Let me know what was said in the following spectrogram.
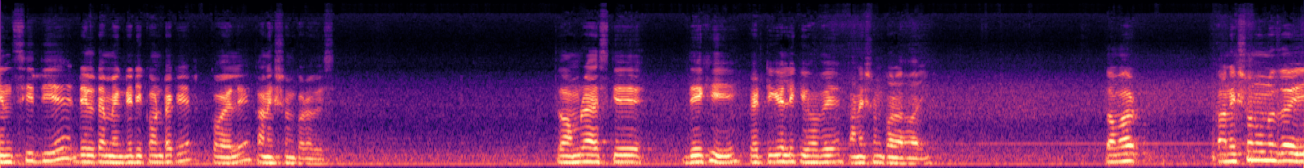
এনসি দিয়ে ডেল্টা ম্যাগনেটিক কন্ট্যাক্টের কয়েলে কানেকশন করা হয়েছে। তো আমরা আজকে দেখি প্র্যাকটিক্যালি কীভাবে কানেকশন করা হয়। তো আমার কানেকশন অনুযায়ী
